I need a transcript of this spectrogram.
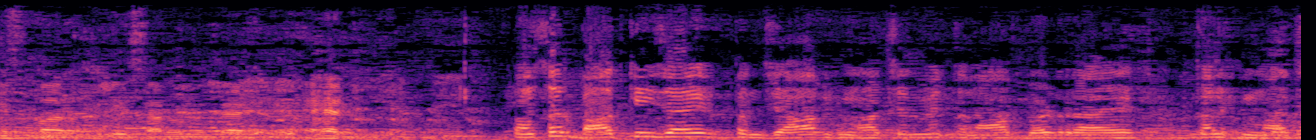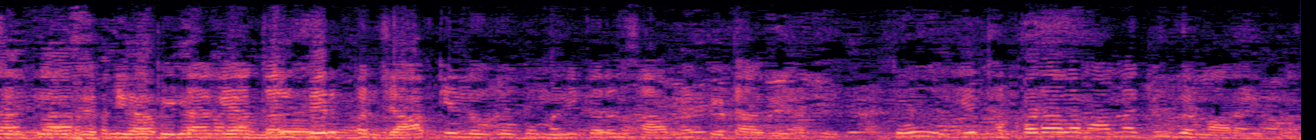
इस बात के लिए सारों ने बैठ اور سر، بات کی جائے، پنجاب، ہماچل میں تناؤ بڑھ رہا ہے۔ کل ہماچل کے ویکٹی کو پیٹا گیا، کل پھر پنجاب کے لوگوں کو منی کرن صاحب نے پیٹا گیا۔ تو یہ تھپڑ والا معاملہ کیوں گرما رہا ہے اتنا؟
